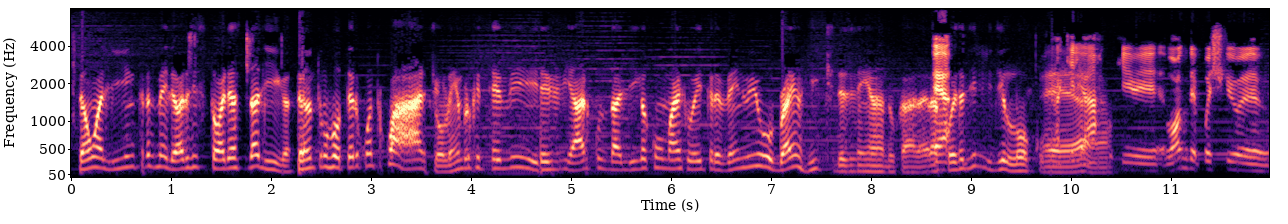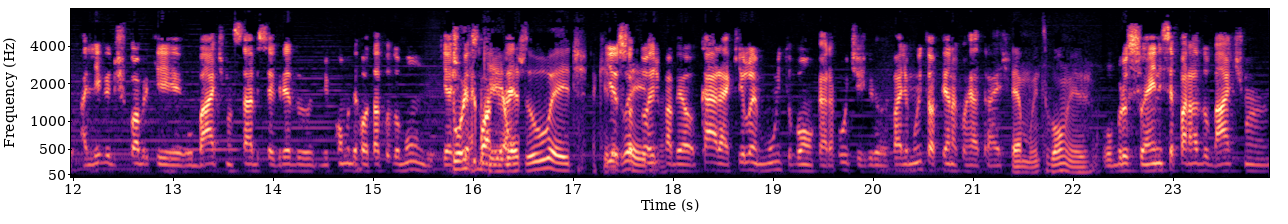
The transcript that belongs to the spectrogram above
estão ali entre as melhores histórias da liga, tanto no roteiro quanto com a arte. Eu lembro que teve, teve arcos da liga com o Mark Waid escrevendo e o Brian Hitch desenhando, cara. Era É. coisa de, de louco. É. Aquele arco que, logo depois que a Liga descobre que o Batman sabe o segredo de como derrotar todo mundo, que as Torre de Aquele é do Wade. Aquele Isso, é a do Torre Wade. de né? Babel. Cara, aquilo é muito bom, cara. Putz, grilo, vale muito a pena correr atrás. É muito bom mesmo. O Bruce Wayne separado do Batman,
